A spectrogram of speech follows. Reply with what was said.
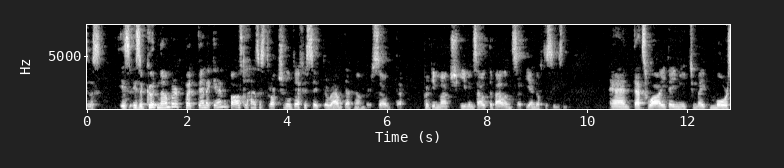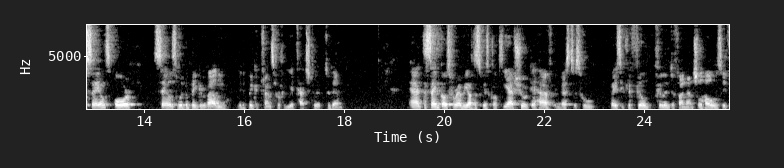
Is is a good number, but then again, Basel has a structural deficit around that number, so that pretty much evens out the balance at the end of the season, and that's why they need to make more sales or sales with a bigger value with a bigger transfer fee attached to, to them. And the same goes for every other Swiss clubs. Yeah, sure, they have investors who basically fill fill into financial holes if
